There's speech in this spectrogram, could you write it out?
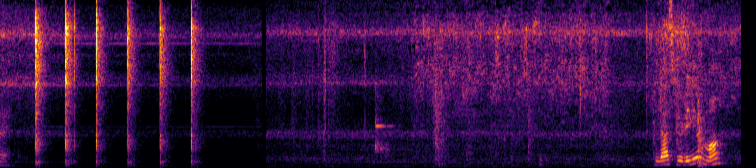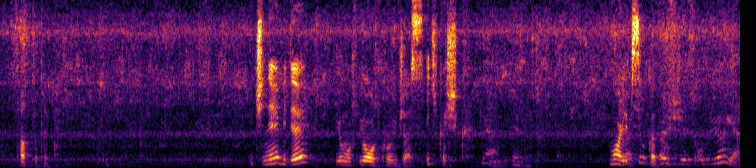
Evet. Laz böreği ama tatlı tabii. İçine bir de yumurt, yoğurt koyacağız. İki kaşık. Yani evet. Muhallebisi bu kadar. Göz göz oluyor ya.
